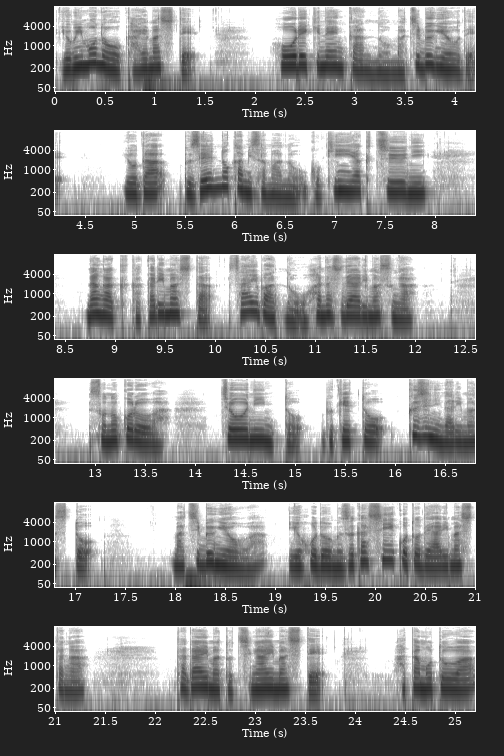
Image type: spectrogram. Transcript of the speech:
読み物を変えまして法暦年間の町奉行で依田豊前の神様のご禁約中に長くかかりました裁判のお話でありますがその頃は町人と武家と9時になりますと町奉行はよほど難しいことでありましたがただいまと違いまして旗本は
